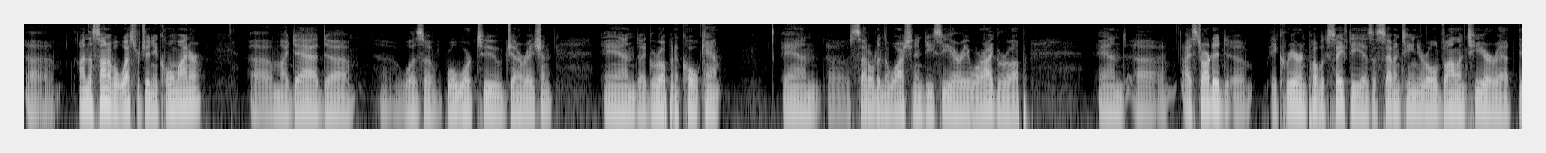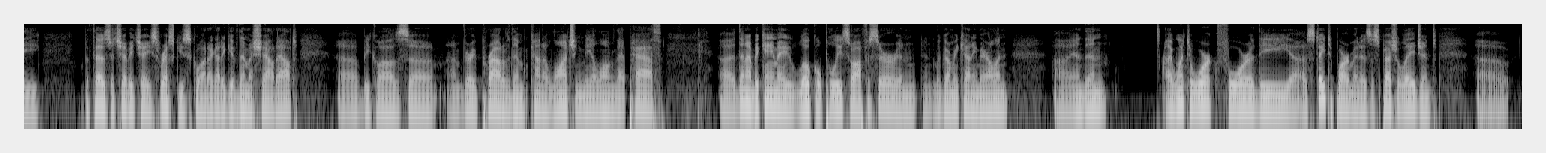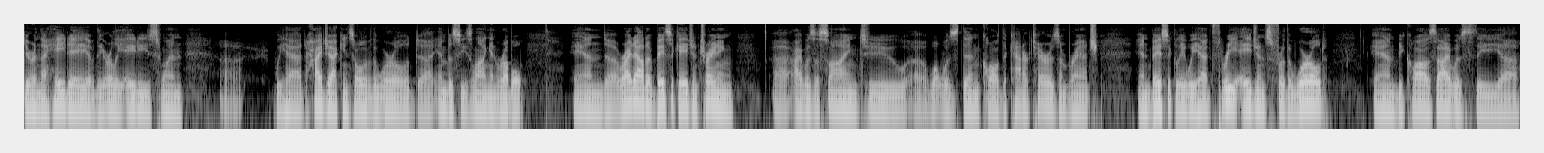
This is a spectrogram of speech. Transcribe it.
uh, I'm the son of a West Virginia coal miner. Uh, my dad uh, uh, was a World War II generation and uh, grew up in a coal camp and uh, settled in the Washington, D.C. area where I grew up. And I started a career in public safety as a 17 year old volunteer at the Bethesda Chevy Chase Rescue Squad. I got to give them a shout out uh, because uh, I'm very proud of them kind of launching me along that path. Uh, then I became a local police officer in, in Montgomery County, Maryland. Uh, and then I went to work for the uh, State Department as a special agent during the heyday of the early 80s when we had hijackings all over the world, embassies lying in rubble. And right out of basic agent training, uh, I was assigned to uh, what was then called the counterterrorism branch. And basically, we had three agents for the world. And because I was the, uh,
